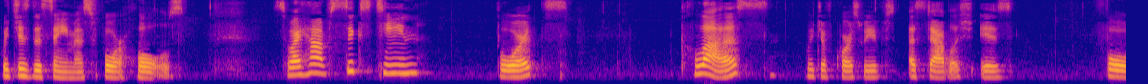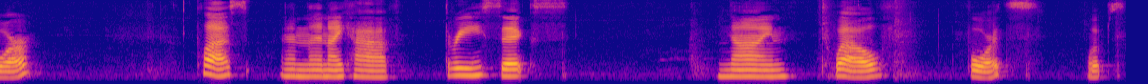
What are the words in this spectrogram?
which is the same as four wholes. So I have 16 fourths plus, which of course we've established is 4, plus, and then I have 3, 6, 9, 12 fourths. Whoops.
